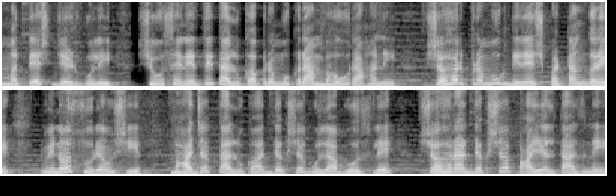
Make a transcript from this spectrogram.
मतेश जेडगुले शिवसेनेचे तालुका प्रमुख रामभाऊ रहाणे शहर प्रमुख दिनेश फटांगरे विनोद सूर्यवंशी भाजप तालुका अध्यक्ष गुलाब भोसले शहराध्यक्ष पायल ताजने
